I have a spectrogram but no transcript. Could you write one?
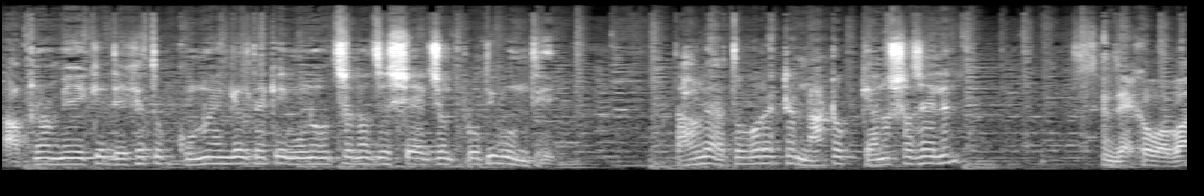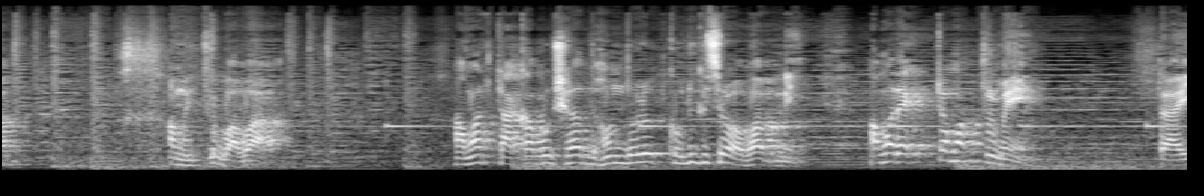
আপনার মেয়েকে দেখে তো কোনো অ্যাঙ্গেল থেকেই মনে হচ্ছে না যে সে একজন প্রতিবন্ধী। তাহলে এত বড় একটা নাটক কেন সাজাইলেন? দেখো বাবা, আমি তো বাবা। আমার টাকা পয়সা ধন দৌলত কোনো কিছুর অভাব নেই। আমার একটা মাত্র মেয়ে। তাই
